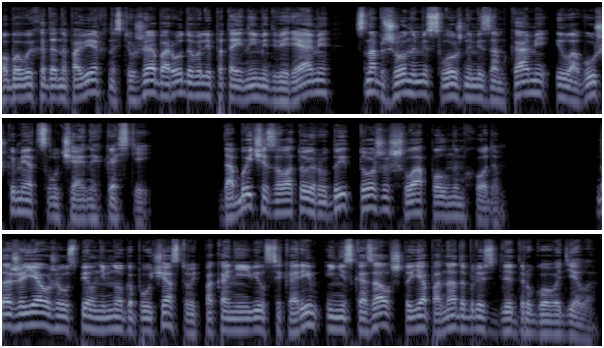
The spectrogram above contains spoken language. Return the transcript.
Оба выхода на поверхность уже оборудовали потайными дверями, снабженными сложными замками и ловушками от случайных гостей. Добыча золотой руды тоже шла полным ходом. Даже я уже успел немного поучаствовать, пока не явился Карим и не сказал, что я понадоблюсь для другого дела.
